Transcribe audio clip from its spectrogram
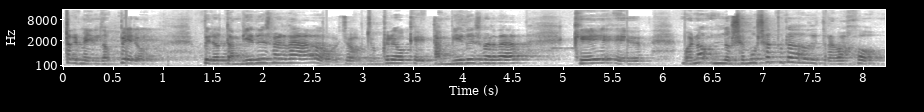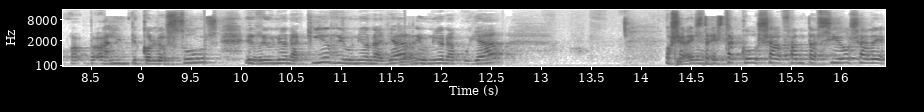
tremendo, pero, pero también es verdad, yo, yo creo que también es verdad que eh, bueno, nos hemos saturado de trabajo con los Zooms, y reunión aquí, reunión allá, reunión acullá. O sea, esta, cosa fantasiosa de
